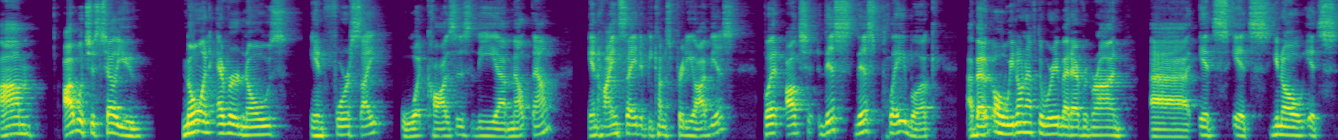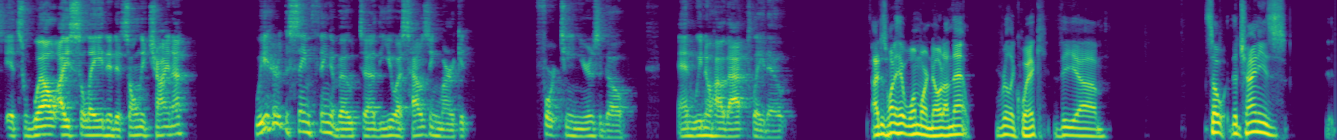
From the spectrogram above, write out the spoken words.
Um, I will just tell you, no one ever knows in foresight what causes the uh, meltdown. In hindsight, it becomes pretty obvious. But I'll ch- this this playbook about oh we don't have to worry about Evergrande. Uh, it's it's you know it's it's well isolated. It's only China. We heard the same thing about uh, the U.S. housing market 14 years ago, and we know how that played out. I just want to hit one more note on that really quick. The um, so the Chinese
